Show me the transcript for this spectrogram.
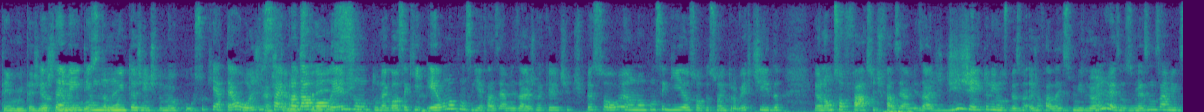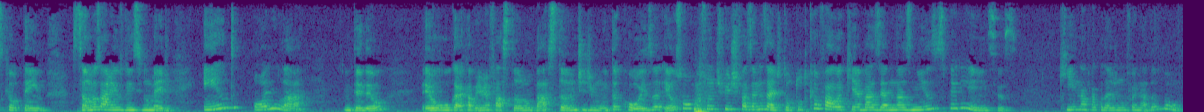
Tem muita gente Eu no também meu tenho curso também. muita gente do meu curso que até hoje Acho sai é pra nós dar três. rolê junto. O negócio é que eu não conseguia fazer amizade com aquele tipo de pessoa, eu não conseguia, eu sou uma pessoa introvertida, eu não sou fácil de fazer amizade de jeito nenhum. Os mesmos, eu já falei isso milhões de vezes, os mesmos amigos que eu tenho são meus amigos do ensino médio. And olhe lá, entendeu? Eu acabei me afastando bastante de muita coisa. Eu sou uma pessoa difícil de fazer amizade, então tudo que eu falo aqui é baseado nas minhas experiências que na faculdade não foi nada bom.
